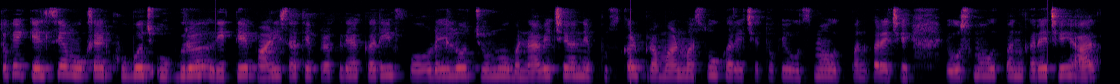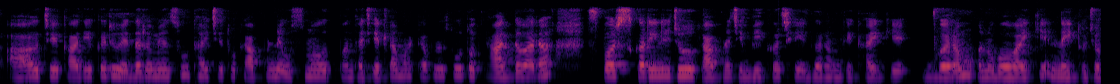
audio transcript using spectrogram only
તો કે કેલ્શિયમ ઓક્સાઇડ ખૂબ જ ઉગ્ર રીતે પાણી સાથે પ્રક્રિયા કરી ફોડેલો ચૂનો બનાવે છે અને પુષ્કળ પ્રમાણમાં શું કરે છે? તો કે ઉષ્મા ઉત્પન્ન કરે છે. એ ઉષ્મા ઉત્પન્ન કરે છે આ આ જે કાર્ય કર્યું એ દરમિયાન શું થાય છે તો કે આપણને ઉષ્મા ઉત્પન્ન થાય છે. એટલા માટે આપણે શું તો કે હાથ દ્વારા સ્પર્શ કરીને જોયું કે આપણે જે બીકર છે એ ગરમ દેખાય કે, ગરમ અનુભવાય કે નહીં તો જો,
